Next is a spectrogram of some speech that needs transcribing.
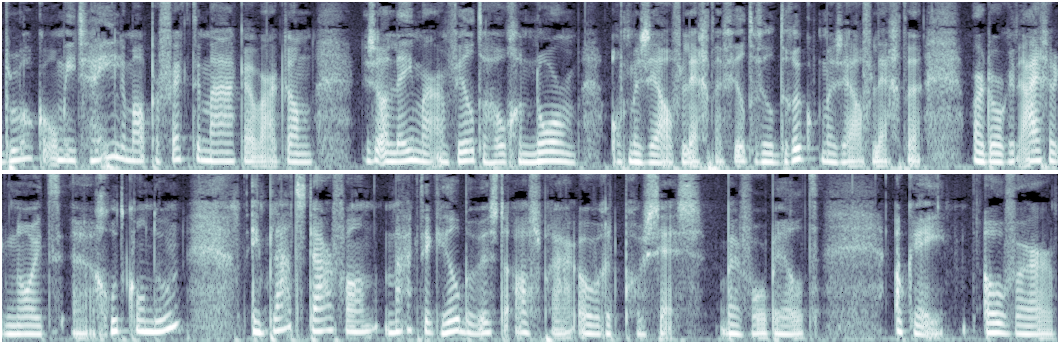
blokken om iets helemaal perfect te maken, waar ik dan dus alleen maar een veel te hoge norm op mezelf legde en veel te veel druk op mezelf legde, waardoor ik het eigenlijk nooit uh, goed kon doen. In plaats daarvan maakte ik heel bewust de afspraak over het proces. Bijvoorbeeld, oké, over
